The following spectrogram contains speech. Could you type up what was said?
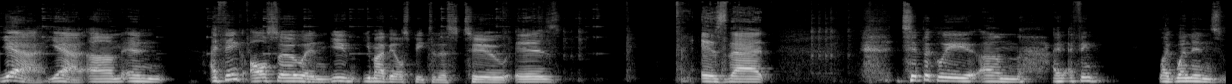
yeah, yeah. Um, and I think also, and you you might be able to speak to this too, is is that typically, um, I, I think like women's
